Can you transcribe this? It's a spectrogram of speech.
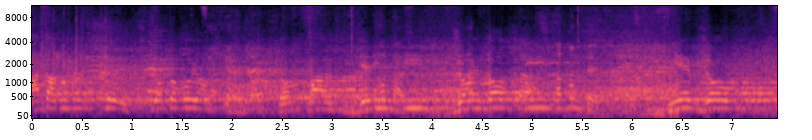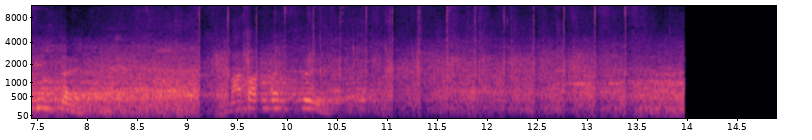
Mata numer 3 przygotowują się do walki. Zieliński, Żołędowski, nie wziął. Mata numer 3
